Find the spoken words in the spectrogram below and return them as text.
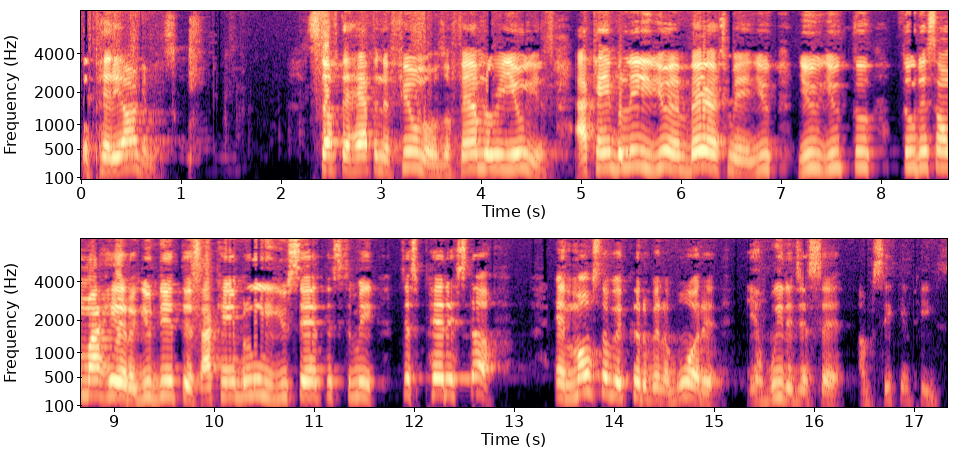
They're petty arguments. Stuff that happened at funerals or family reunions. I can't believe you embarrassed me. You you you threw threw this on my head or you did this. I can't believe you said this to me. Just petty stuff. And most of it could have been avoided if we'd have just said, I'm seeking peace.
